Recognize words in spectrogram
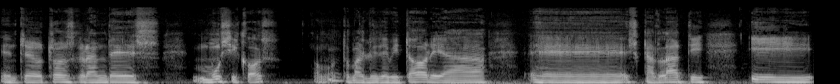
entre otros grandes músicos, como Tomás Luis de Vitoria, eh, Scarlatti, y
